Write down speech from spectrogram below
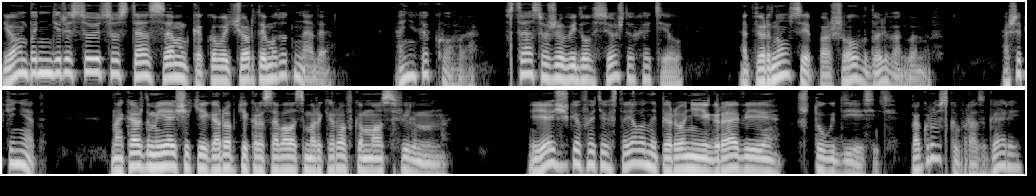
и он поинтересуется у Стаса, какого черта ему тут надо. А никакого. Стас уже увидел все, что хотел. Отвернулся и пошел вдоль вагонов. Ошибки нет. На каждом ящике и коробке красовалась маркировка «Мосфильм». Ящиков этих стояло на перроне и гравии штук десять. Погрузка в разгаре.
